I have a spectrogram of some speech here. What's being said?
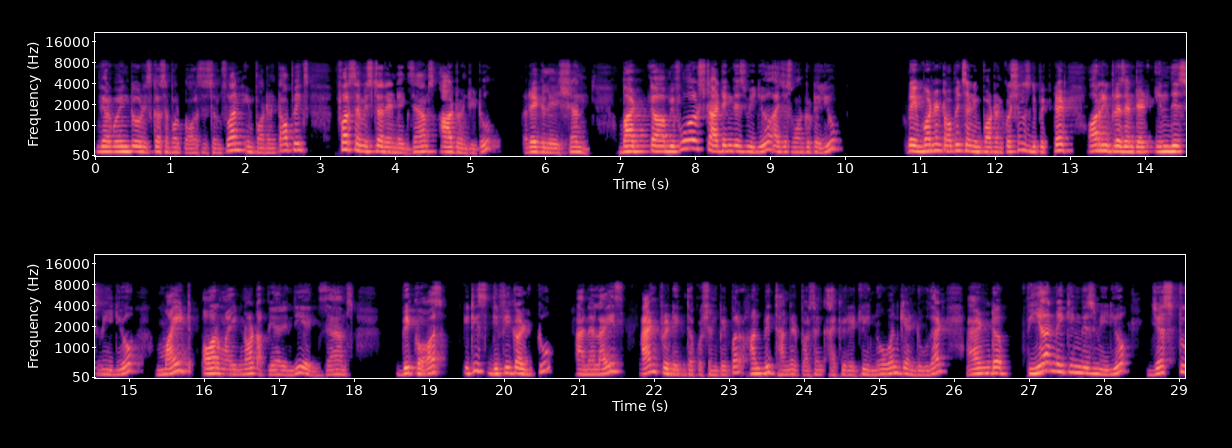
we are going to discuss about power systems one important topics for semester end exams r22 regulation but uh, before starting this video i just want to tell you the important topics and important questions depicted or represented in this video might or might not appear in the exams because it is difficult to analyze and predict the question paper with 100% accurately. No one can do that. And uh, we are making this video just to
